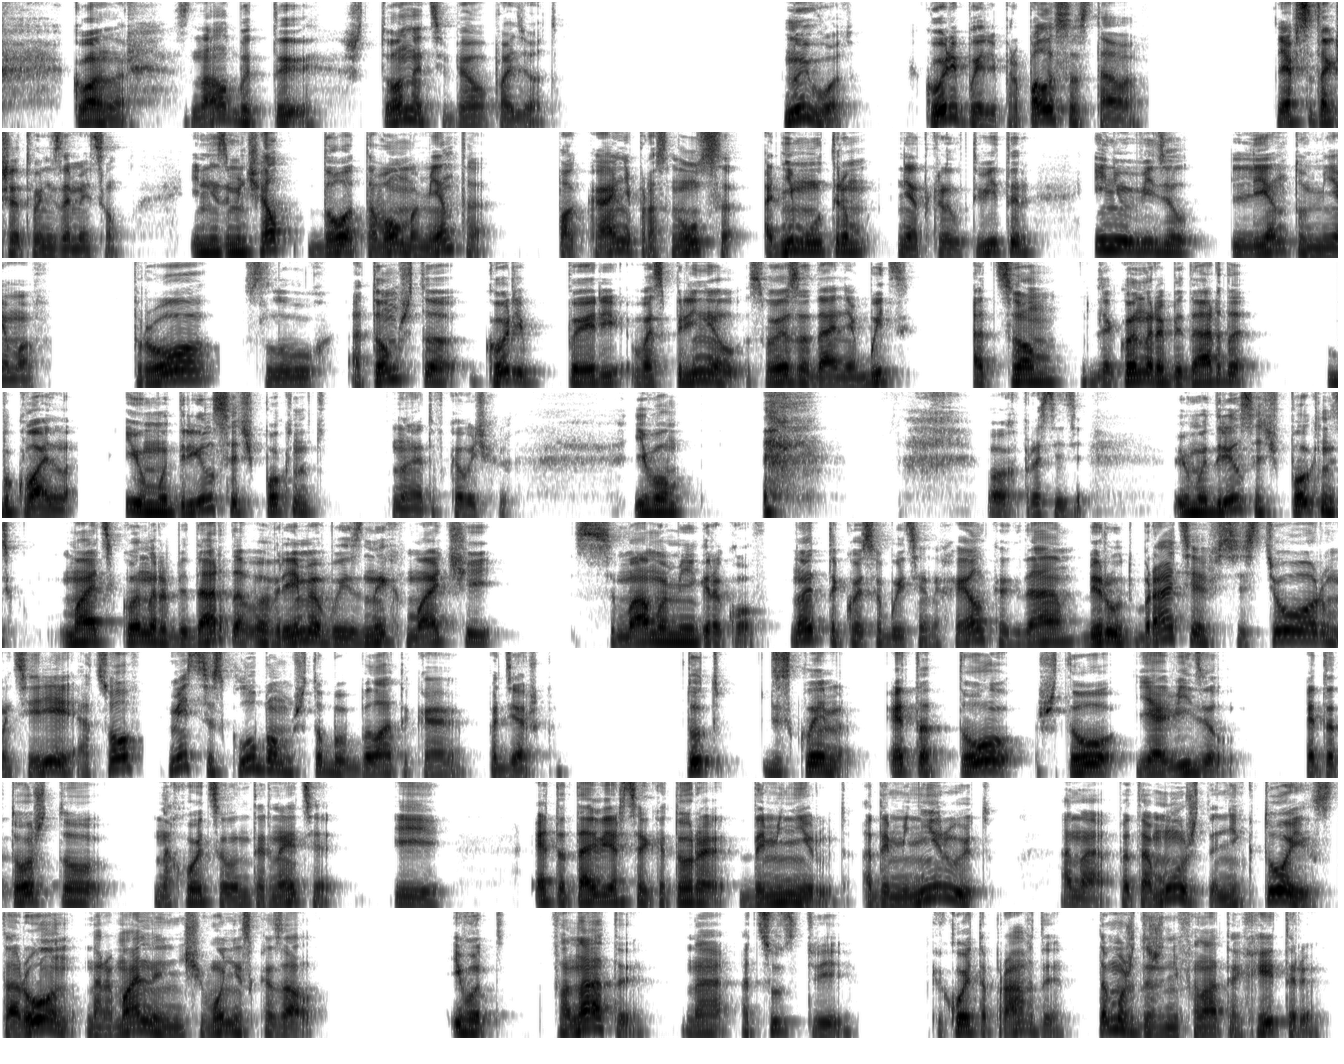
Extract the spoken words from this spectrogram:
Конор, знал бы ты, что на тебя упадет. Ну и вот, Кори Перри пропал из состава. Я все так же этого не заметил. И не замечал до того момента, пока не проснулся, одним утром не открыл твиттер и не увидел ленту мемов про слух о том, что Кори Перри воспринял свое задание быть отцом для Конора Бедарда буквально и умудрился чпокнуть ну это в кавычках, его... Ох, простите. И умудрился чпокнуть мать Конора Бедарда во время выездных матчей с мамами игроков. Ну, это такое событие НХЛ, когда берут братьев, сестер, матерей, отцов вместе с клубом, чтобы была такая поддержка. Тут дисклеймер. Это то, что я видел. Это то, что находится в интернете. И это та версия, которая доминирует. А доминирует она потому, что никто из сторон нормально ничего не сказал. И вот фанаты на отсутствии какой-то правды, да может даже не фанаты, а хейтеры,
